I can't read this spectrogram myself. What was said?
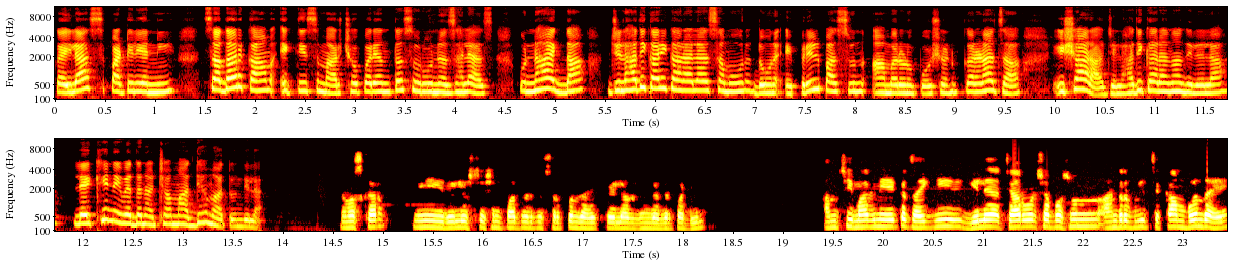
कैलास पाटील यांनी सदर काम एकतीस मार्चपर्यंत सुरू न झाल्यास पुन्हा एकदा जिल्हाधिकारी कार्यालयासमोर दोन एप्रिलपासून आमरण उपोषण करण्याचा इशारा जिल्हाधिकाऱ्यांना दिलेला लेखी निवेदनाच्या माध्यमातून दिला. नमस्कार. मी रेल्वे स्टेशन पातळीचे सरपंच आहे कैलास गंगाधर पाटील. आमची मागणी एकच आहे की गेल्या चार वर्षापासून अंडरब्रिजचे काम बंद आहे.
